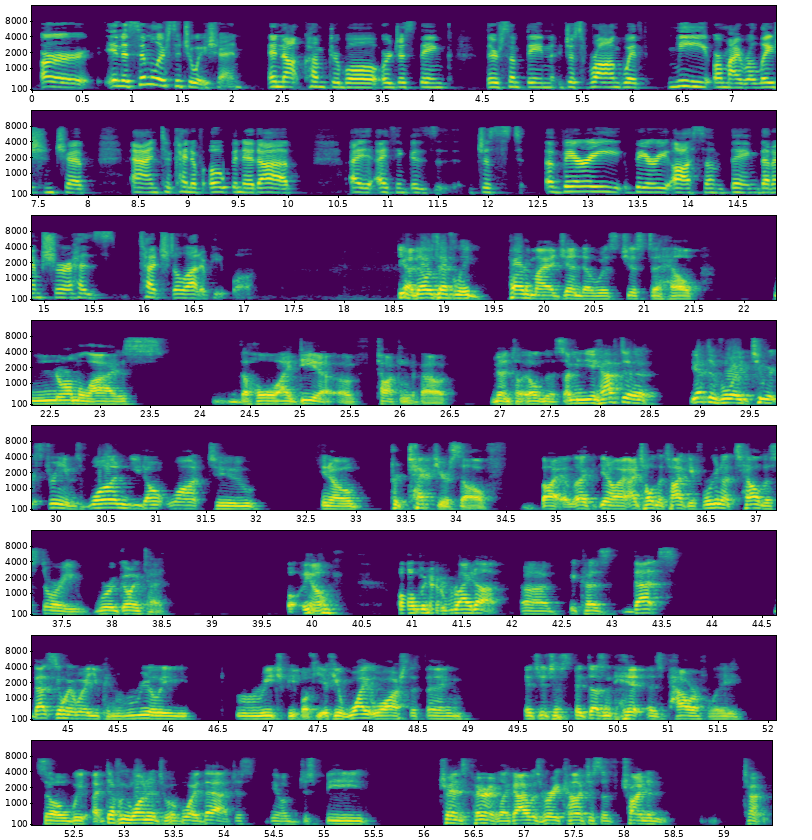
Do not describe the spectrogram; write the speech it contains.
are in a similar situation and not comfortable or just think, there's something just wrong with me or my relationship and to kind of open it up, I, I think is just a very, very awesome thing that I'm sure has touched a lot of people. Yeah, that was definitely part of my agenda was just to help normalize the whole idea of talking about mental illness. I mean, you have to you have to avoid two extremes. One, you don't want to, you know, protect yourself by like, you know, I, I told Nataki, if we're going to tell the story, we're going to, you know, open it right up uh, because that's that's the only way you can really reach people. If you if you whitewash the thing, it just it doesn't hit as powerfully. So we I definitely wanted to avoid that. Just you know, just be transparent. Like I was very conscious of trying to try,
